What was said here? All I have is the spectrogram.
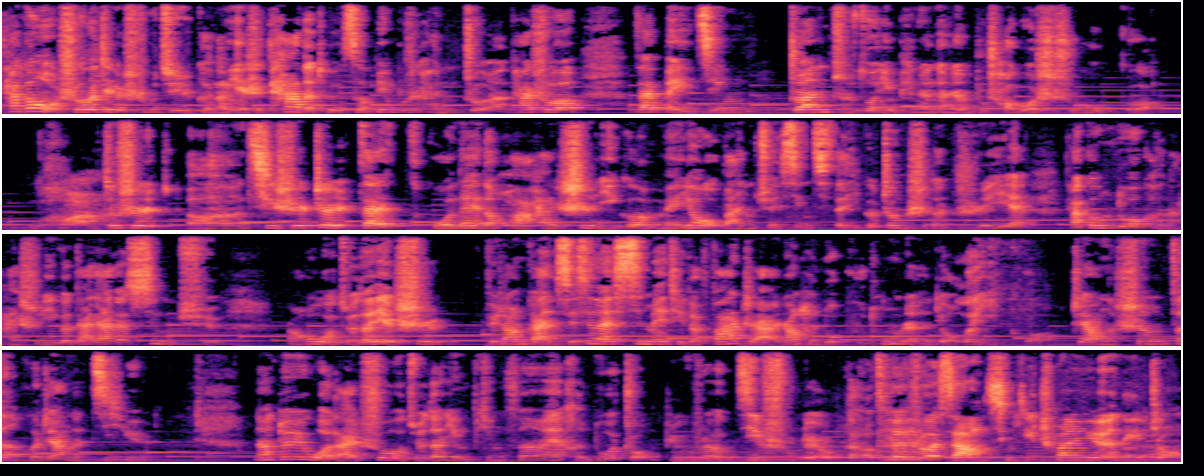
他跟我说的这个数据可能也是他的推测，并不是很准。他说，在北京专职做影评人的人不超过十五个，哇，就是呃，其实这在国内的话，还是一个没有完全兴起的一个正式的职业，它更多可能还是一个大家的兴趣。然后我觉得也是非常感谢现在新媒体的发展，让很多普通人有了一个这样的身份和这样的机遇。那对于我来说，我觉得影评分为很多种，比如说有技术流的，比如说像《星际穿越》那种，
